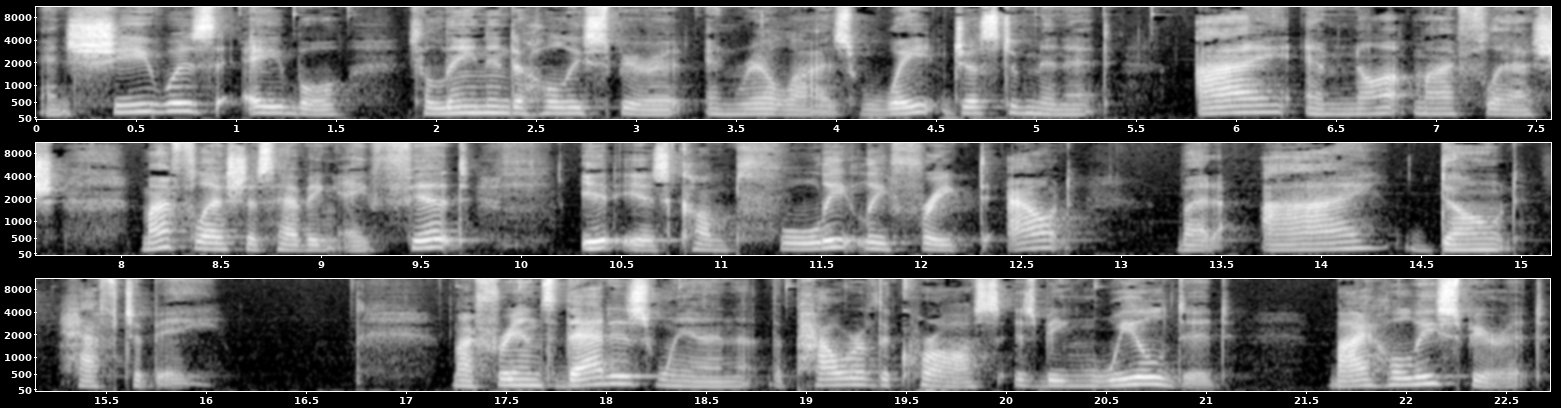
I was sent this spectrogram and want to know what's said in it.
and she was able to lean into Holy Spirit and realize wait just a minute, I am not my flesh. My flesh is having a fit. It is completely freaked out, but I don't have to be. My friends, that is when the power of the cross is being wielded by Holy Spirit,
